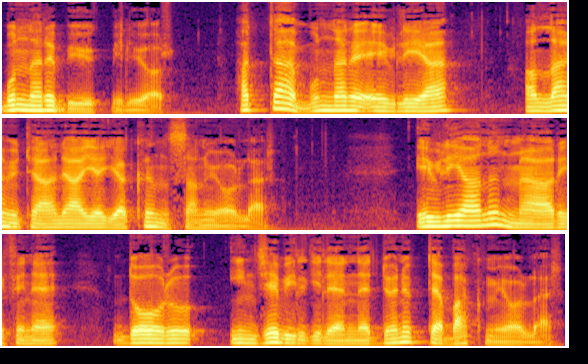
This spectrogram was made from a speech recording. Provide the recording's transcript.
Bunları büyük biliyor. Hatta bunları evliya Allahü Teala'ya yakın sanıyorlar. Evliyanın mearifine, doğru ince bilgilerine dönüp de bakmıyorlar.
